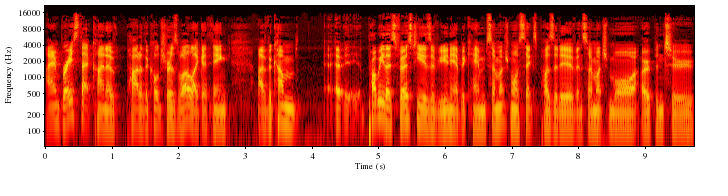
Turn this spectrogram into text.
I embrace that kind of part of the culture as well. Like, I think I've become. Uh, probably those first years of uni, I became so much more sex positive and so much more open to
